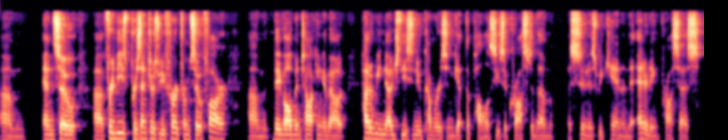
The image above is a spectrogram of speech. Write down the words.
Um, and so uh, for these presenters we've heard from so far, um, they've all been talking about how do we nudge these newcomers and get the policies across to them as soon as we can in the editing process.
